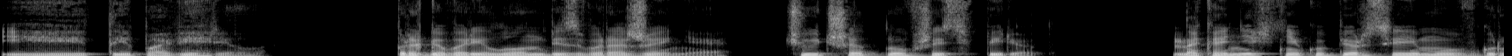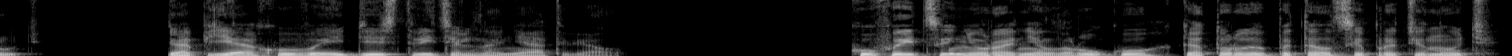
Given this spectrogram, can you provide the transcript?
«И ты поверил?» Проговорил он без выражения, чуть шатнувшись вперед. Наконечник уперся ему в грудь. Копья Хувей действительно не отвел. Хуфэй Цинь уронил руку, которую пытался протянуть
